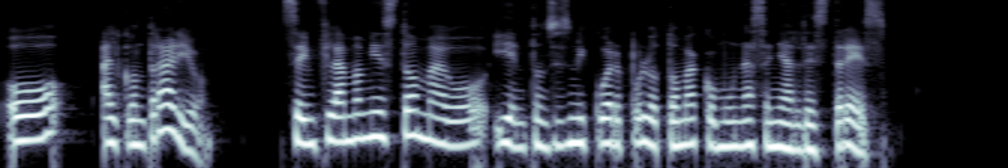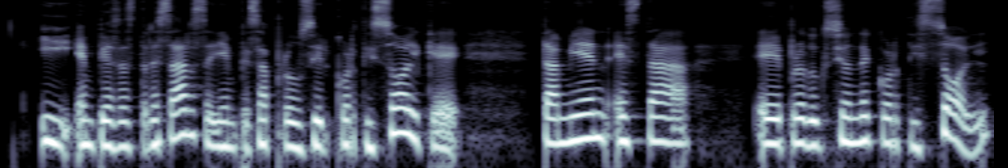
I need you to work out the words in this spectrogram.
O al contrario, se inflama mi estómago y entonces mi cuerpo lo toma como una señal de estrés y empieza a estresarse y empieza a producir cortisol, que también esta eh, producción de cortisol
